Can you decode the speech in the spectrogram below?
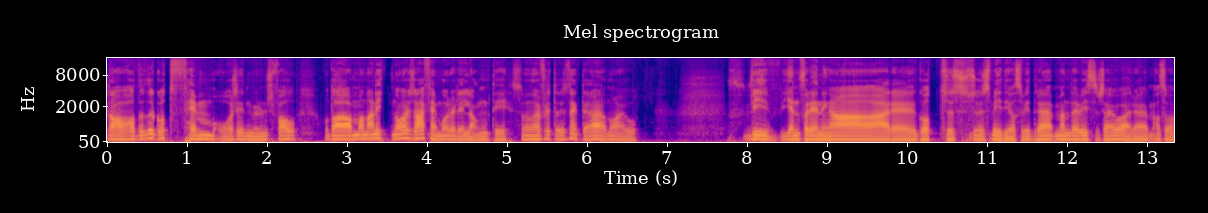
da hadde det gått fem år siden murens fall. Og da man er 19 år, så er fem år veldig lang tid. Så når jeg flytta dit, tenkte jeg ja, nå er jo vi, gjenforeninga er uh, godt smidig osv. Men det viser seg å være Altså,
